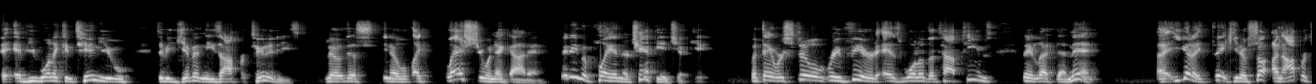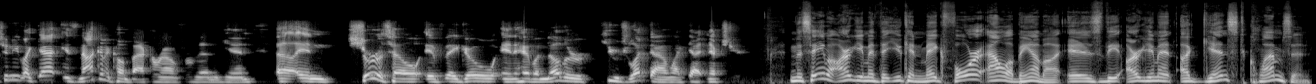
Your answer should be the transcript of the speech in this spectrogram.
if you want to continue to be given these opportunities. You know, this, you know, like last year when they got in, they didn't even play in their championship game but they were still revered as one of the top teams. They let them in. Uh, you got to think, you know, so an opportunity like that is not going to come back around for them again. Uh, and sure as hell, if they go and have another huge letdown like that next year. And the same argument that you can make for Alabama is the argument against Clemson.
